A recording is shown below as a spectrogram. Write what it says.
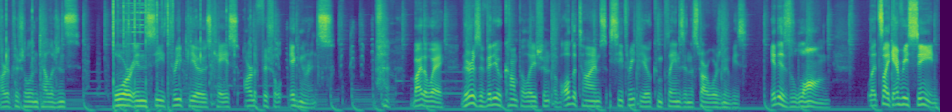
artificial intelligence, or in C3PO's case, artificial ignorance. By the way, there is a video compilation of all the times C3PO complains in the Star Wars movies. It is long. It's like every scene.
